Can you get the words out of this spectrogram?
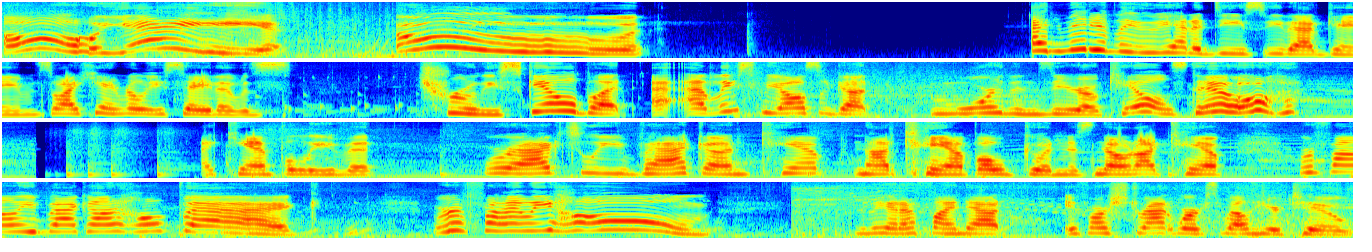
Oh, yay! Ooh! Admittedly, we had a DC that game, so I can't really say that was truly skill, but at least we also got more than zero kills, too. I can't believe it. We're actually back on camp, not camp, oh goodness, no, not camp. We're finally back on Humpback. We're finally home! Then we gotta find out if our strat works well here too.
